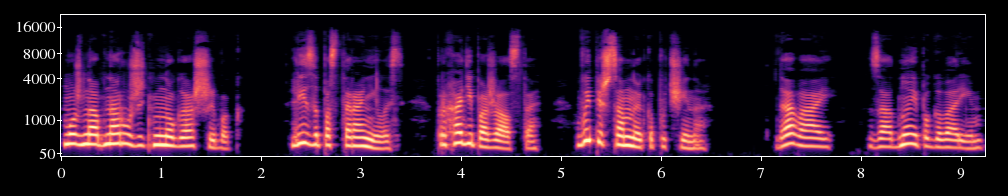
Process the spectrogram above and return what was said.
можно обнаружить много ошибок». Лиза посторонилась. «Проходи, пожалуйста. Выпьешь со мной капучино?» «Давай. Заодно и поговорим».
